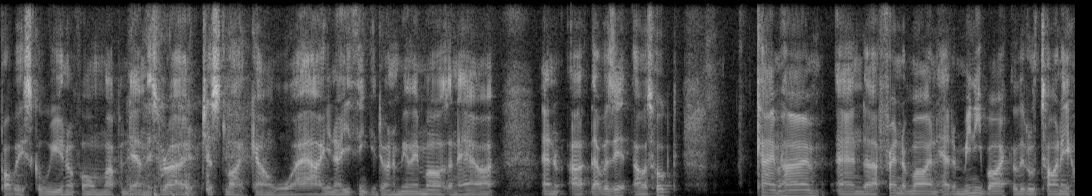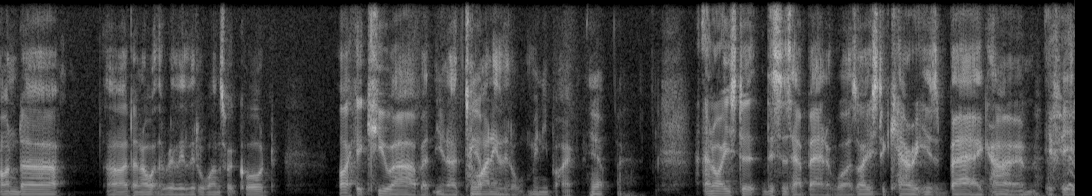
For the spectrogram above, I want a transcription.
probably school uniform up and down this road, just like going, wow, you know, you think you're doing a million miles an hour. And uh, that was it. I was hooked. Came home, and a friend of mine had a mini bike, a little tiny Honda. oh, I don't know what the really little ones were called, like a QR, but, you know, tiny little mini bike. Yep. And I used to, this is how bad it was. I used to carry his bag home if he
